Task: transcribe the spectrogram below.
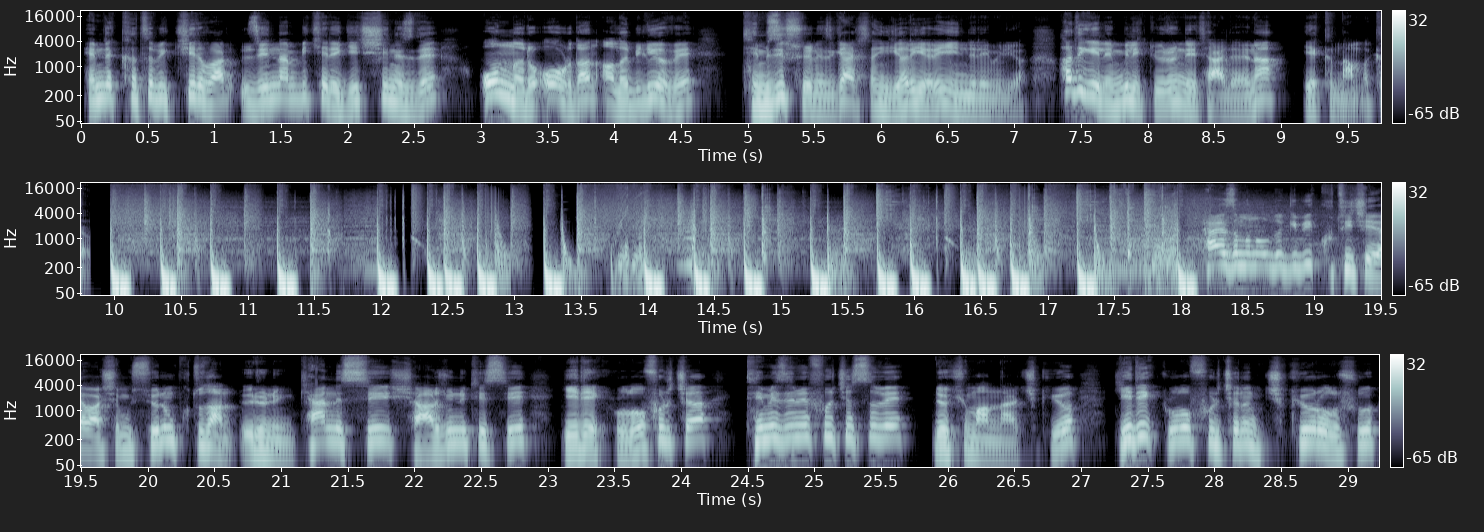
hem de katı bir kir var. Üzerinden bir kere geçişinizde onları oradan alabiliyor ve temizlik sürenizi gerçekten yarı yarıya indirebiliyor. Hadi gelin birlikte ürün detaylarına yakından bakalım. Her zaman olduğu gibi kutu içeriğe başlamak istiyorum. Kutudan ürünün kendisi, şarj ünitesi, yedek rulo fırça, temizleme fırçası ve dokümanlar çıkıyor. Yedek rulo fırçanın çıkıyor oluşu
